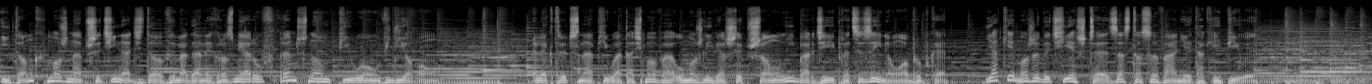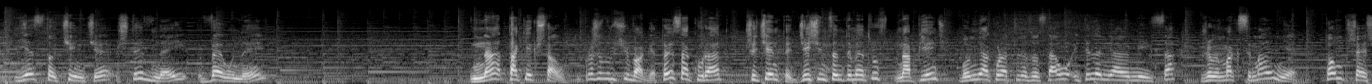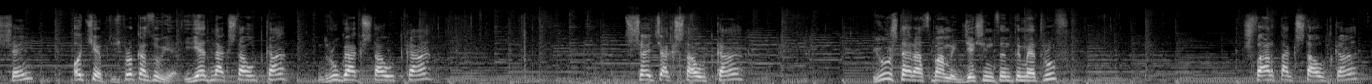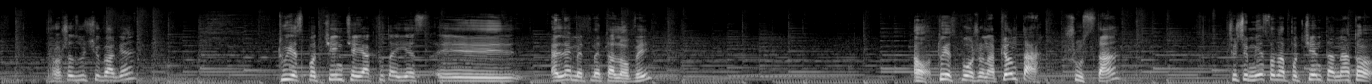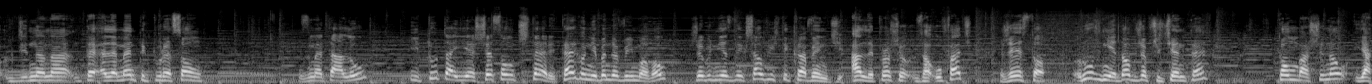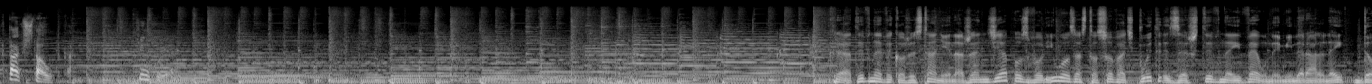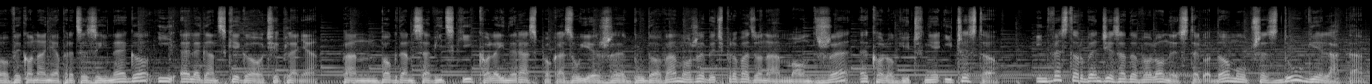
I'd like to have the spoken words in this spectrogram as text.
Bitong można przycinać do wymaganych rozmiarów ręczną piłą widiową. Elektryczna piła taśmowa umożliwia szybszą i bardziej precyzyjną obróbkę. Jakie może być jeszcze zastosowanie takiej piły? Jest to cięcie sztywnej wełny na takie kształty. Proszę zwrócić uwagę, to jest akurat przycięte 10 cm na 5, bo mi akurat tyle zostało i tyle miałem miejsca, żeby maksymalnie tą przestrzeń ocieplić. Pokazuję jedna kształtka, druga kształtka, trzecia kształtka. Już teraz mamy 10 cm. Czwarta kształtka. Proszę zwrócić uwagę. Tu jest podcięcie, jak tutaj jest yy, element metalowy. O, tu jest położona piąta, szósta. Przy czym jest ona podcięta na, to, na, na te elementy, które są z metalu. I tutaj jeszcze są cztery. Tego nie będę wyjmował, żeby nie zniekształcić tych krawędzi. Ale proszę zaufać, że jest to równie dobrze przycięte tą maszyną, jak ta kształtka. Dziękuję. Kreatywne wykorzystanie narzędzia pozwoliło zastosować płyty ze sztywnej wełny mineralnej do wykonania precyzyjnego i eleganckiego ocieplenia. Pan Bogdan Sawicki kolejny raz pokazuje, że budowa może być prowadzona mądrze, ekologicznie i czysto. Inwestor będzie zadowolony z tego domu przez długie lata.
